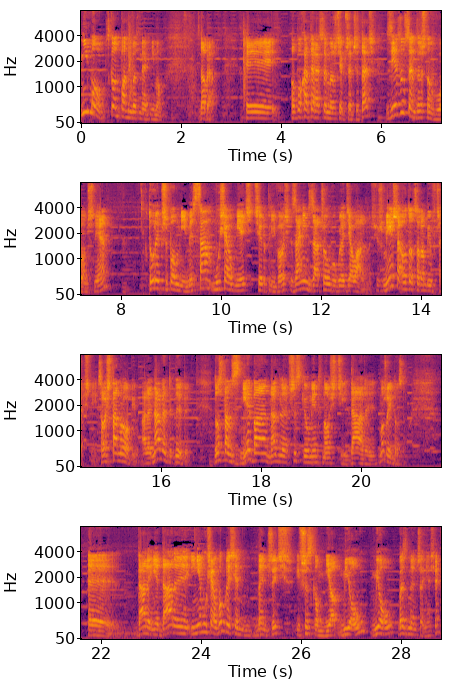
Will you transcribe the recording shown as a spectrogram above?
Nie mam. Skąd panu wezmę, jak nie mam? Dobra. Yy, o bohaterach sobie możecie przeczytać. Z Jezusem zresztą włącznie, który, przypomnijmy, sam musiał mieć cierpliwość, zanim zaczął w ogóle działalność. Już mniejsza o to, co robił wcześniej. Coś tam robił, ale nawet gdyby dostał z nieba nagle wszystkie umiejętności, dary, może i dostał. Yy, dary, nie dary i nie musiał w ogóle się męczyć i wszystko miał, miał, miał bez męczenia się,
